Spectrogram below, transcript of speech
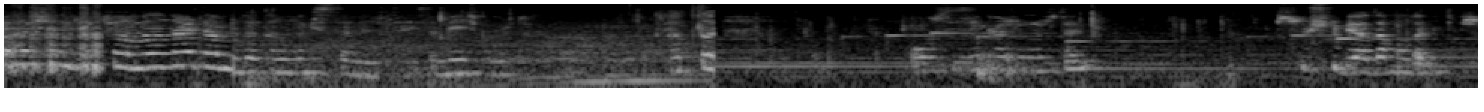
Ama şimdi lütfen bana nereden burada kalmak istemedi teyze mecburdu. Hatta o sizin gözünüzde suçlu bir adam olabilir.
